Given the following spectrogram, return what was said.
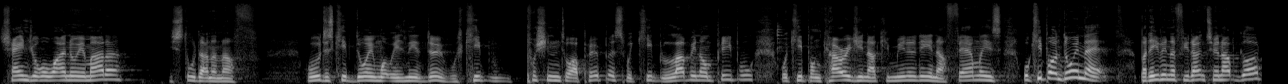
change your Wainuiomata, you've still done enough we'll just keep doing what we need to do. We'll keep pushing into our purpose. We keep loving on people. We keep encouraging our community and our families. We'll keep on doing that. But even if you don't turn up, God,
